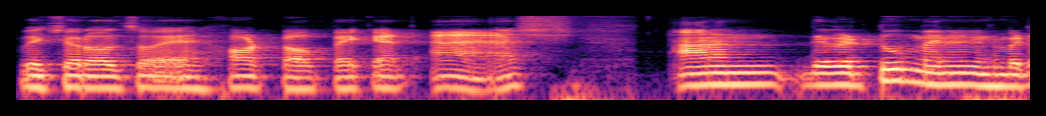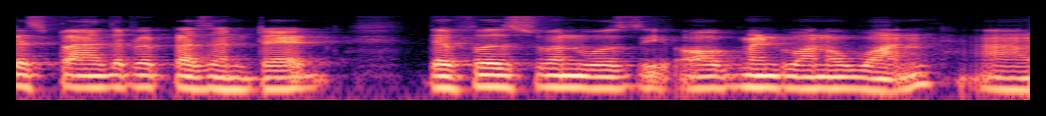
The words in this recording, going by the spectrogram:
which are also a hot topic at ASH and there were two menin inhibitors trials that were presented. The first one was the Augment 101, uh,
